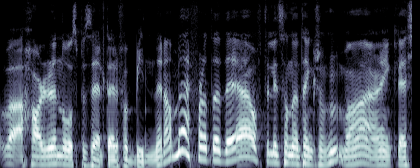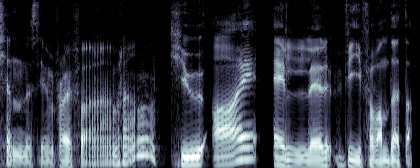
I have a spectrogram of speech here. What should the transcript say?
hva, har dere noe spesielt dere forbinder han med? For det, det er ofte litt sånn jeg tenker sånn hm, Hva er det egentlig jeg kjenner Stephen Fry fra? fra? QI eller Vi for Vandetta.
